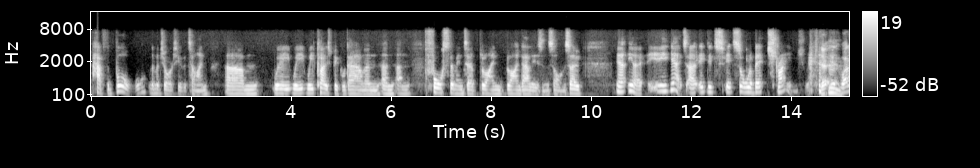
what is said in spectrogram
have the ball the majority of the time. Um, we, we we close people down and, and, and force them into blind blind alleys and so on. So yeah, you know, yeah, it's uh, it, it's it's all a bit strange. The- one,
